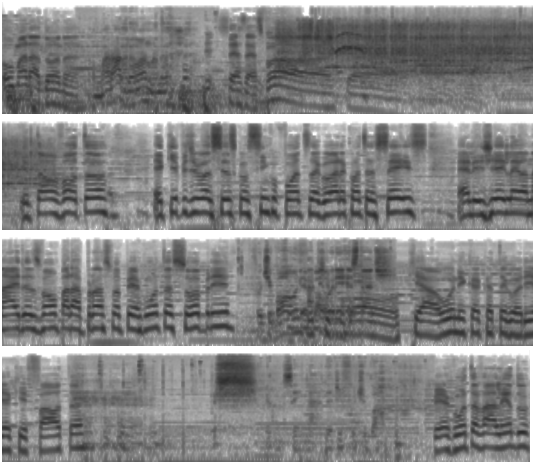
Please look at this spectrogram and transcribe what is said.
ou Maradona? Maradona, né? Certa resposta. Então voltou equipe de vocês com 5 pontos agora contra 6. LG e Leonidas vão para a próxima pergunta sobre Futebol, a única categoria restante. futebol, que é a única categoria que falta. Sei nada de futebol. Pergunta valendo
